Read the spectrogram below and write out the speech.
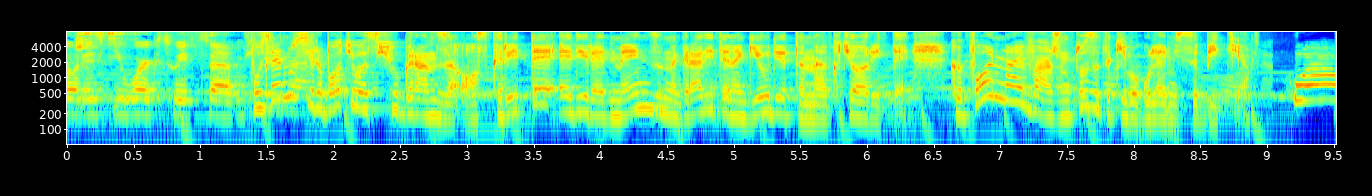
noticed you worked with um, Последно си работила с Хю Грант за Оскарите, Еди Редмейн за наградите на гилдията на актьорите. Какво е най-важното за такива големи събития? Well,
